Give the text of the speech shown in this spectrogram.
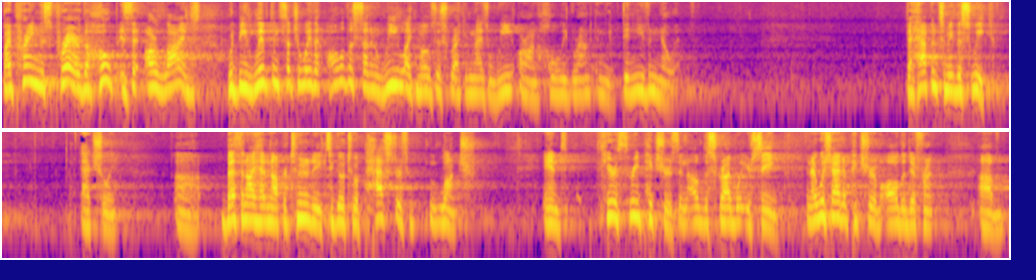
By praying this prayer, the hope is that our lives would be lived in such a way that all of a sudden we, like Moses, recognize we are on holy ground and we didn't even know it. That happened to me this week, actually. Uh, Beth and I had an opportunity to go to a pastor's lunch. And here are three pictures, and I'll describe what you're seeing. And I wish I had a picture of all the different um,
